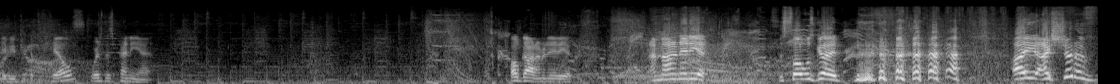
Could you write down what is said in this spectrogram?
Maybe pick up a kill? Where's this penny at? Oh god, I'm an idiot. I'm not an idiot! The slow was good! I, I should have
